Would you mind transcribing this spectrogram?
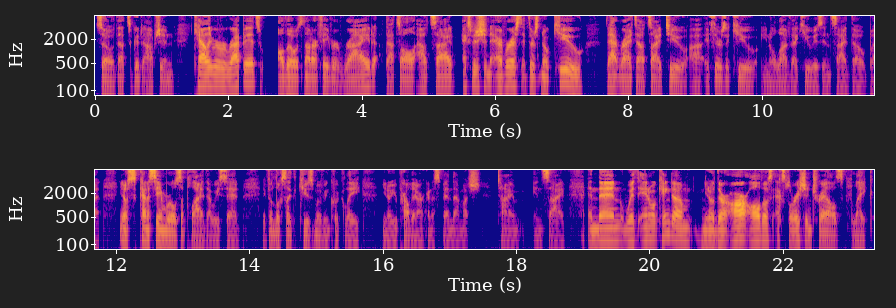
So that's a good option. Kali River Rapids, although it's not our favorite ride, that's all outside. Expedition Everest, if there's no queue, that ride's outside too. Uh, if there's a queue, you know, a lot of that queue is inside though, but you know, kind of same rules apply that we said. If it looks like the queue's moving quickly, you know, you probably aren't going to spend that much time inside. And then with Animal Kingdom, you know, there are all those exploration trails like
